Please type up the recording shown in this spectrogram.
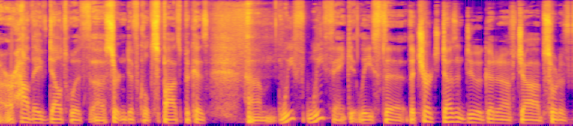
or how they've dealt with uh, certain difficult spots because um, we we think at least the the church doesn't do a good enough job sort of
